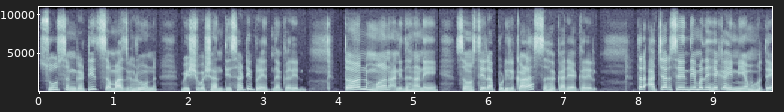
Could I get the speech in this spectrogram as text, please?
सुसंघटित समाज घडवून विश्वशांतीसाठी प्रयत्न करेल. तन मन आणि धनाने संस्थेला पुढील काळात सहकार्य करेल. तर आचारसंहितेमध्ये हे काही नियम होते.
